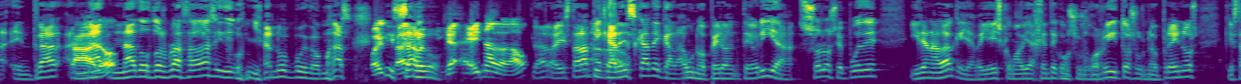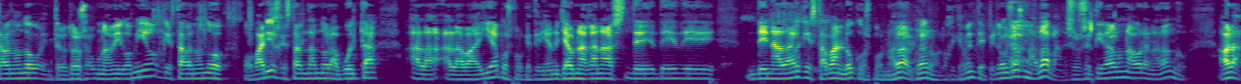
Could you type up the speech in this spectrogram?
a entrar, Claro. na- nado dos brazadas y digo, ya no puedo más. Pues, y claro, salgo. ya he nadado. Claro, ahí está la picaresca de cada uno, pero en teoría solo se puede ir a nadar, que ya veíais como había gente con sus gorritos, sus neoprenos, que estaban dando, entre otros un amigo mío, que estaban dando, o varios que estaban dando la vuelta a la, a la bahía, pues porque tenían ya unas ganas de, de, de, de nadar que estaban locos por nadar, claro, lógicamente, pero esos nadaban, esos se tiraron una hora nadando. Ahora,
